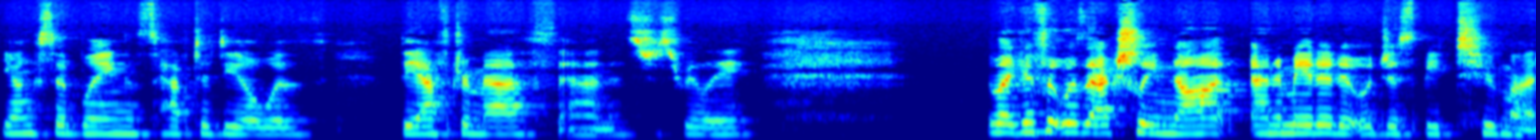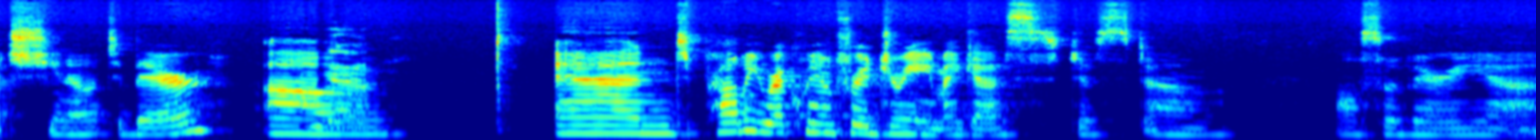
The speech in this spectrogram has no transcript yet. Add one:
young siblings have to deal with the aftermath and it's just really like if it was actually not animated it would just be too much you know to bear um, Yeah. and probably requiem for a dream i guess just um, also very uh,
